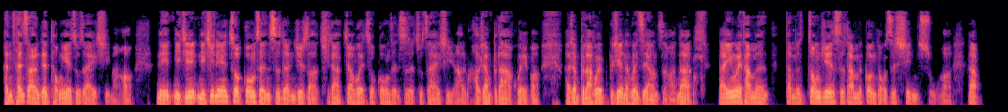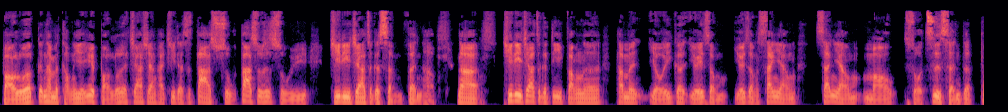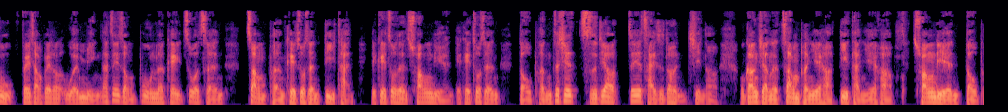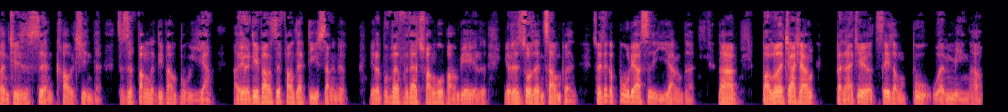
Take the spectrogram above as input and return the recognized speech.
很很少人跟同业住在一起嘛，哈，你你今你今天做工程师的，你去找其他教会做工程师的住在一起，啊，好像不大会哈，好像不大会，不见得会这样子哈。那那因为他们他们中间是他们共同是信主哈。那保罗跟他们同业，因为保罗的家乡还记得是大树，大树是属于基利加这个省份哈。那基利加这个地方呢，他们有一个有一种有一种山羊。山羊毛所制成的布非常非常的文明。那这种布呢，可以做成帐篷，可以做成地毯，也可以做成窗帘，也可以做成斗篷。这些质料、这些材质都很近哈。我刚刚讲的帐篷也好，地毯也好，窗帘、斗篷其实是很靠近的，只是放的地方不一样啊。有的地方是放在地上的，有的部分附在窗户旁边，有的有的是做成帐篷，所以这个布料是一样的。那保罗的家乡本来就有这种布文明哈。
